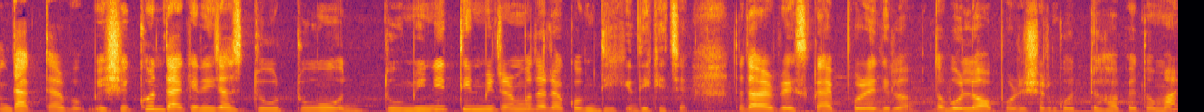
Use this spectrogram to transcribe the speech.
ডাক্তার বেশিক্ষণ দেখেনি জাস্ট দু, টু, দু মিনিট, তিন মিনিটের মধ্যে এরকম দেখে- দেখেছে। তো তারা প্রেসক্রাইব করে দিল। তো বলল অপারেশন করতে হবে তোমার।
